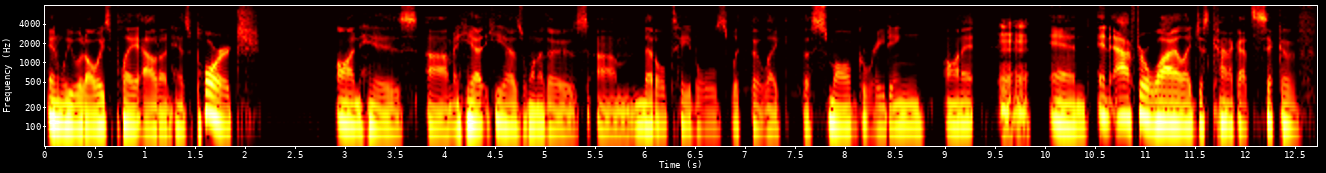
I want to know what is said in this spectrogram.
and we would always play out on his porch, on his um, and he had, he has one of those um, metal tables with the like the small grating on it. Hmm and and after a while i just kind of got sick of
